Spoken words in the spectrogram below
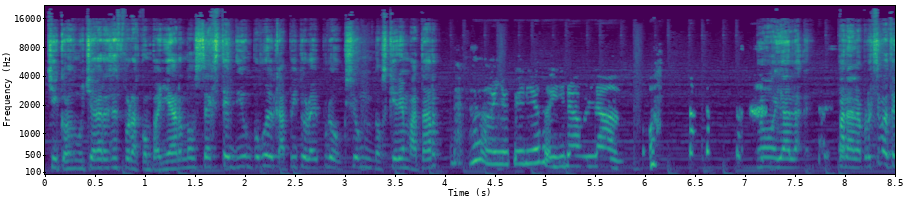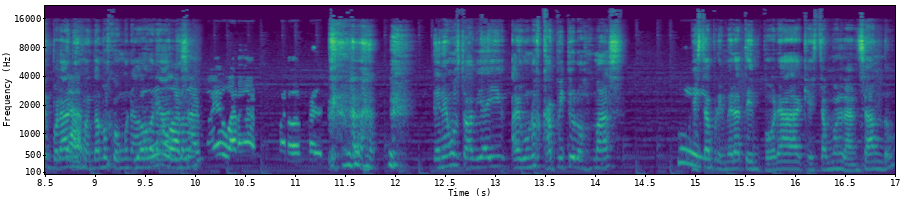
chicos, muchas gracias por acompañarnos. Se ha extendido un poco el capítulo, hay producción, nos quiere matar. Yo quería seguir hablando. No, ya para la próxima temporada nos mandamos con una hora. Voy a guardar, voy a guardar. Tenemos todavía ahí algunos capítulos más de esta primera temporada que estamos lanzando.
